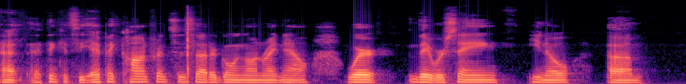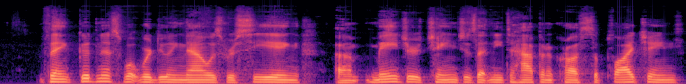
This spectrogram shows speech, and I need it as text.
at I think it's the APEC conferences that are going on right now, where they were saying, you know, um, thank goodness what we're doing now is we're seeing um, major changes that need to happen across supply chains.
